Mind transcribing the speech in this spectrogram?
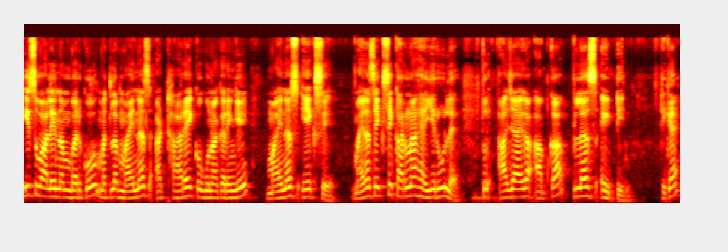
इस वाले नंबर को मतलब माइनस अट्ठारह को गुना करेंगे माइनस एक से। माइनस एक से करना है, ये रूल है। तो आ जाएगा आपका प्लस एटीन ठीक है?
